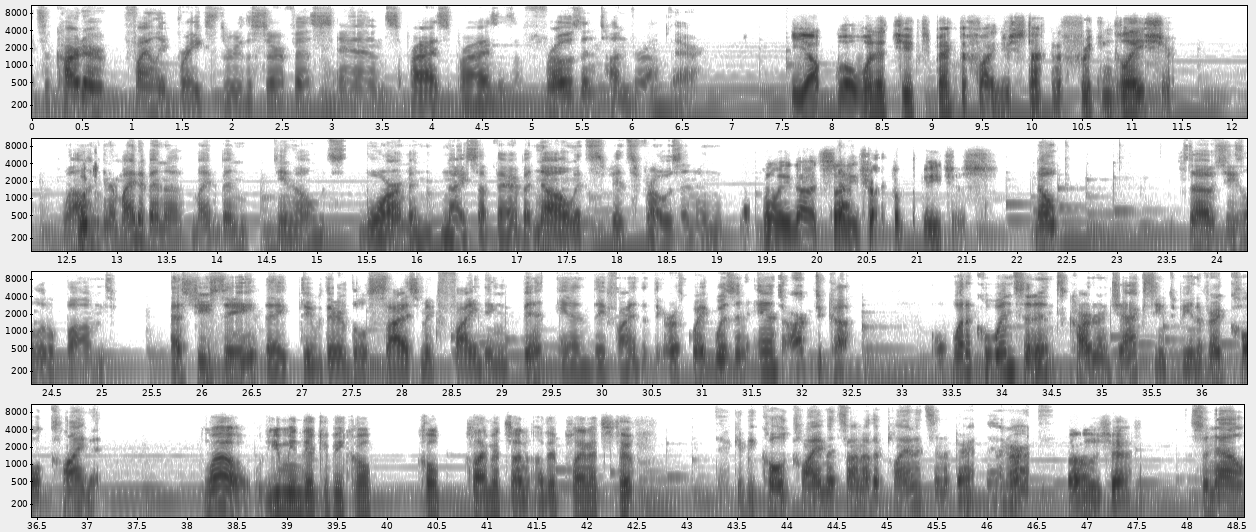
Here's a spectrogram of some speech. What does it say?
So Carter finally breaks through the surface, and surprise, surprise, it's a frozen tundra up there. Yep. Well, what did you expect to find? You're stuck in a freaking glacier. Well, What- I mean, it might have been a, might have been, you know, it's warm and nice up there, but no, it's it's frozen and Definitely not sunny Yeah. tropical beaches. nope. So she's a little bummed. SGC, they do their little seismic finding bit, and they find that the earthquake was in Antarctica. Well, what a coincidence! Carter and Jack seem to be in a very cold climate. Whoa. You mean there could be cold, cold climates on other planets too? There could be cold climates on other planets and apparently on Earth. Oh, yeah. So now,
